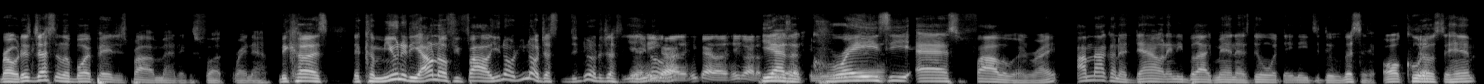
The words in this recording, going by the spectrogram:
Bro, this Justin LaBoy page is problematic as fuck right now because the community. I don't know if you follow. You know, you know, just you know the Justin. Yeah, yeah, you he know, got, he got, a, he got. A he has a crazy ass following, right? I'm not gonna down any black man that's doing what they need to do. Listen, all kudos yeah. to him.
